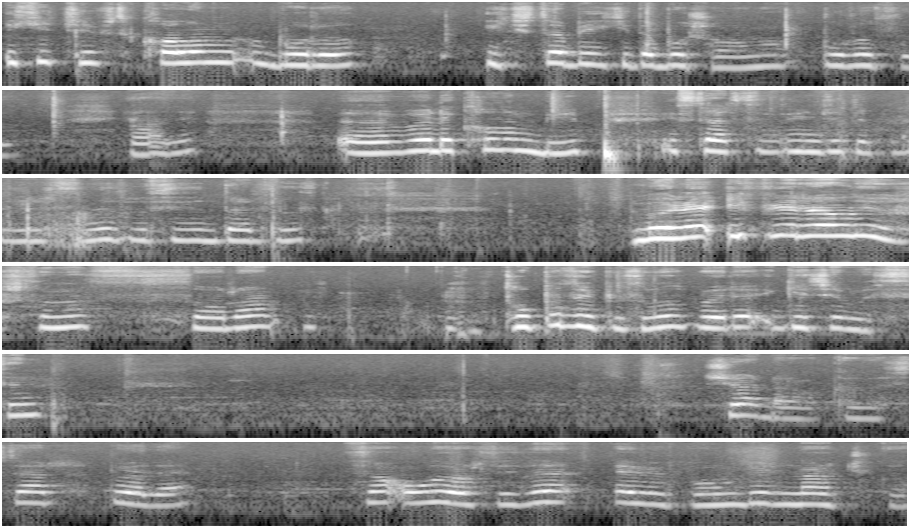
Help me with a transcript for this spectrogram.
iki çift kalın boru. İç tabii ki de boş olan burası. Yani e, böyle kalın bir ip. İsterseniz ince de yapabilirsiniz. Bu sizin tarzınız. Böyle ipleri alıyorsunuz. Sonra topuz yapıyorsunuz. Böyle geçemezsin. Şöyle arkadaşlar. Böyle. Sonra oluyor size ev yapımı bir nar çıkıyor.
